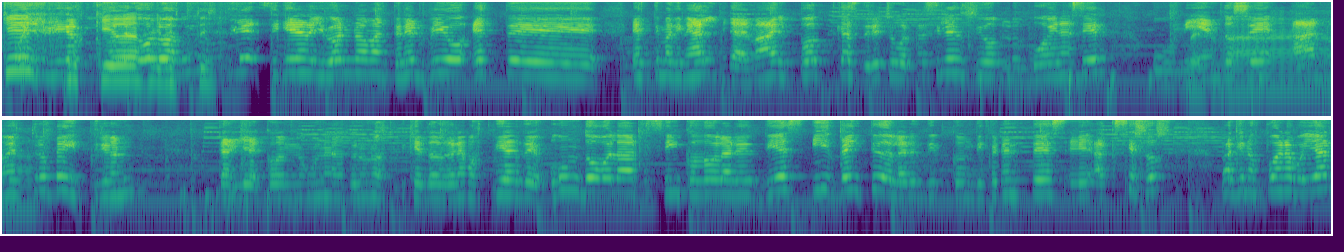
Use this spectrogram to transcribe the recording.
¿Qué nos queda este? si quieren ayudarnos a mantener vivo este, este matinal y además el podcast Derecho a Guardar Silencio, lo pueden hacer uniéndose a nuestro Patreon. con, una, con unos que tenemos tiers de 1 dólar, 5 dólares, 10 y 20 dólares con diferentes eh, accesos para que nos puedan apoyar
